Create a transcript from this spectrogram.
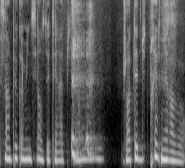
C'est un peu comme une séance de thérapie. hein. J'aurais peut-être dû te prévenir avant.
